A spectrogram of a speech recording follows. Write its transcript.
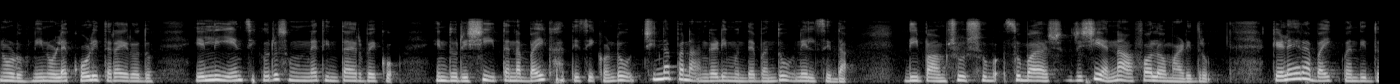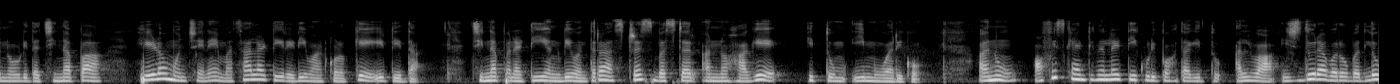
ನೋಡು, ನೀನು ಒಳ್ಳೆ ಕೋಳಿ ಥರ ಇರೋದು. ಎಲ್ಲಿ ಏನು ಸಿಕ್ಕಿದ್ರೂ ಸುಮ್ಮನೆ ತಿಂತಾ ಇರಬೇಕು ಎಂದು ರಿಷಿ ತನ್ನ ಬೈಕ್ ಹತ್ತಿಸಿಕೊಂಡು ಚಿನ್ನಪ್ಪನ ಅಂಗಡಿ ಮುಂದೆ ಬಂದು ನಿಲ್ಲಿಸಿದ್ದ ದೀಪಾಂಶು, ಶುಭ, ಸುಭಾಷ್ ರಿಷಿಯನ್ನು ಫಾಲೋ ಮಾಡಿದರು. ಗೆಳೆಯರ ಬೈಕ್ ಬಂದಿದ್ದು ನೋಡಿದ ಚಿನ್ನಪ್ಪ ಹೇಳೋ ಮುಂಚೆನೆ ಮಸಾಲ ಟೀ ರೆಡಿ ಮಾಡ್ಕೊಳ್ಳೋಕ್ಕೆ ಇಟ್ಟಿದ್ದ. ಚಿನ್ನಪ್ಪನ ಟೀ ಅಂಗಡಿ ಒಂಥರ ಸ್ಟ್ರೆಸ್ ಬಸ್ಟರ್ ಅನ್ನೋ ಹಾಗೆ ಇತ್ತು ಈ ಮೂವರಿಗೂ. ಅನು, ಆಫೀಸ್ ಕ್ಯಾಂಟೀನಲ್ಲೇ ಟೀ ಕುಡಿಬಹುದಾಗಿತ್ತು, ಅಲ್ವಾ? ಇಷ್ಟು ದೂರ ಬರೋ ಬದಲು,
